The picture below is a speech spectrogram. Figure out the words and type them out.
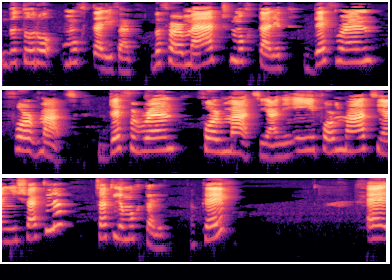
بطرق مختلفة. بفورمات مختلف. different formats different format يعني إيه format يعني شكل شكل مختلف. أوكي آه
